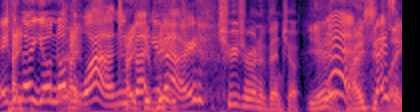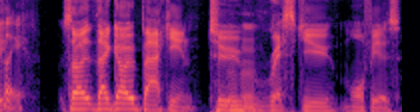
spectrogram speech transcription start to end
Even Take- though you're not take- the one, but you pick. know. Choose your own adventure. Yeah, Yeah, basically. basically. So they go back in to Mm-hmm. rescue Morpheus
